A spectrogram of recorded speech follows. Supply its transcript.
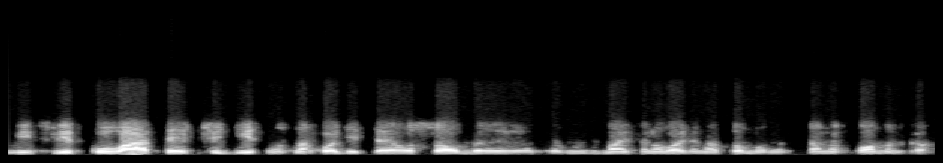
відслідкувати, чи дійсно знаходяться особи, мається на увазі на тому на самих поминках.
